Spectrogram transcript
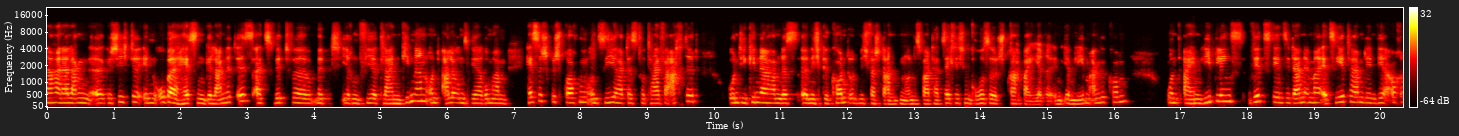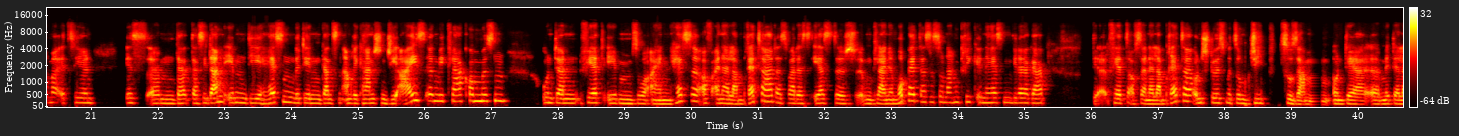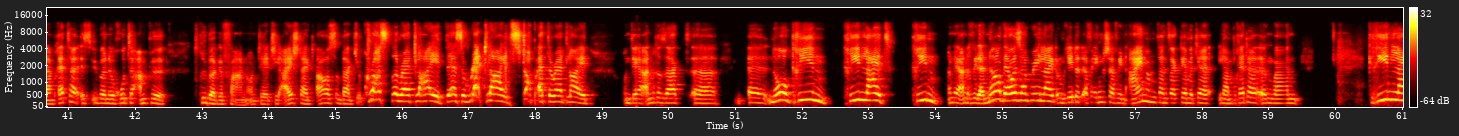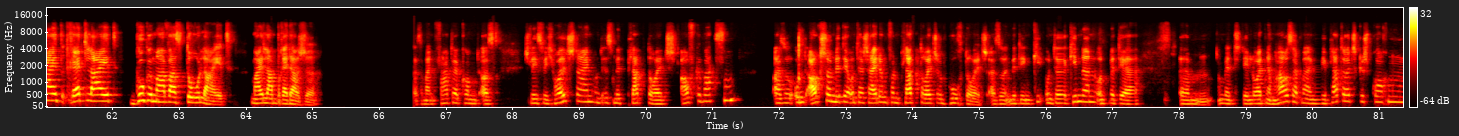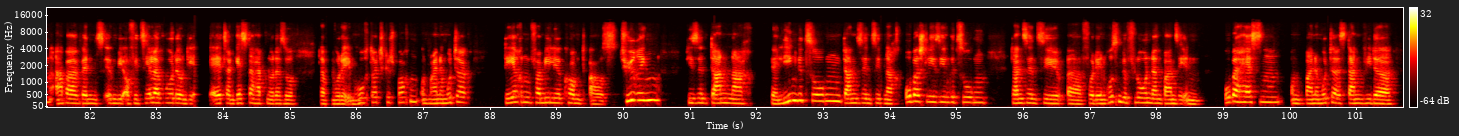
nach einer langen äh, Geschichte in Oberhessen gelandet ist, als Witwe mit ihren vier kleinen Kindern und alle um sie herum haben Hessisch gesprochen und sie hat das total verachtet und die Kinder haben das äh, nicht gekonnt und nicht verstanden. Und es war tatsächlich eine große Sprachbarriere in ihrem Leben angekommen. Und ein Lieblingswitz, den sie dann immer erzählt haben, den wir auch immer erzählen, ist, ähm, da, dass sie dann eben die Hessen mit den ganzen amerikanischen GIs irgendwie klarkommen müssen. Und dann fährt eben so ein Hesse auf einer Lambretta. Das war das erste ähm, kleine Moped, das es so nach dem Krieg in Hessen wieder gab der fährt auf seiner Lambretta und stößt mit so einem Jeep zusammen. Und der äh, mit der Lambretta ist über eine rote Ampel drüber gefahren. Und der GI steigt aus und sagt, You crossed the red light, there's a red light, stop at the red light. Und der andere sagt, äh, äh, No, green, green light, green. Und der andere wieder, No, there was a green light und redet auf Englisch auf ihn ein. Und dann sagt er mit der Lambretta irgendwann, Green light, red light, gucke mal was do light, my Lambretta. Also mein Vater kommt aus Schleswig-Holstein und ist mit Plattdeutsch aufgewachsen. Also und auch schon mit der Unterscheidung von Plattdeutsch und Hochdeutsch. Also mit den unter Kindern und mit der ähm, mit den Leuten im Haus hat man irgendwie Plattdeutsch gesprochen, aber wenn es irgendwie offizieller wurde und die Eltern Gäste hatten oder so, dann wurde eben Hochdeutsch gesprochen. Und meine Mutter, deren Familie kommt aus Thüringen. Die sind dann nach Berlin gezogen, dann sind sie nach Oberschlesien gezogen dann sind sie äh, vor den Russen geflohen, dann waren sie in Oberhessen und meine Mutter ist dann wieder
